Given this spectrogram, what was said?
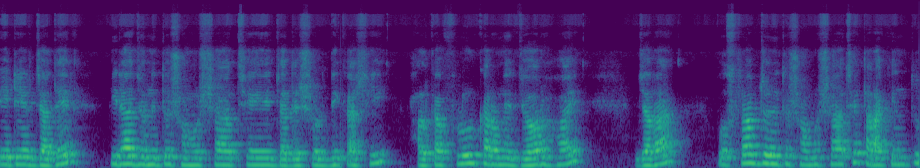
পেটের যাদের পীড়াজনিত সমস্যা আছে, যাদের সর্দি, কাশি, হালকা ফ্লুর কারণে জ্বর হয়, যারা প্রস্রাবজনিত সমস্যা আছে, তারা কিন্তু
